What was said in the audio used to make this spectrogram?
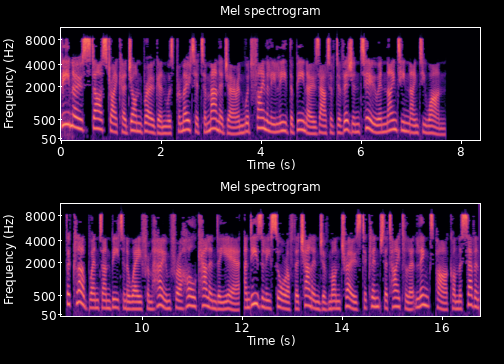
Bino's star striker John Brogan was promoted to manager and would finally lead the Binos out of Division Two in 1991. The club went unbeaten away from home for a whole calendar year, and easily saw off the challenge of Montrose to clinch the title at Links Park on 7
